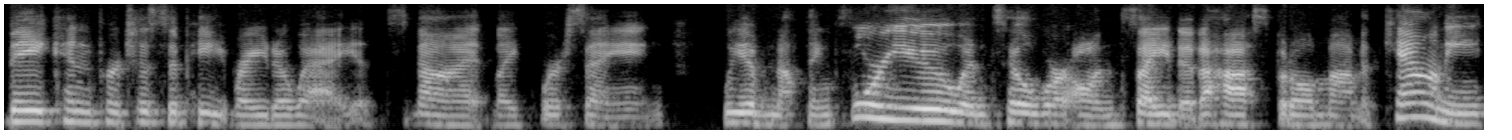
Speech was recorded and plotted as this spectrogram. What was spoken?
they can participate right away. It's not like we're saying we have nothing for you until we're on site at a hospital in Monmouth County.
